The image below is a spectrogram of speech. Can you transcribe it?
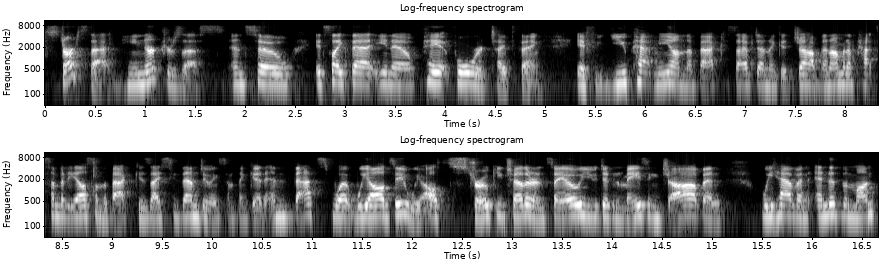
starts that. He nurtures us. And so it's like that, you know, pay it forward type thing. If you pat me on the back because I've done a good job, then I'm going to pat somebody else on the back because I see them doing something good. And that's what we all do. We all stroke each other and say, oh, you did an amazing job. And we have an end of the month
